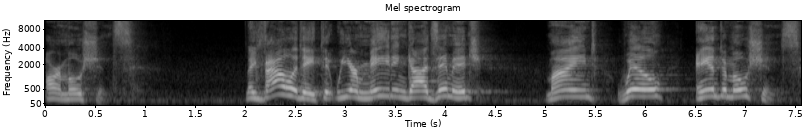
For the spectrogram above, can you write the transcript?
our emotions. They validate that we are made in God's image, mind, will, and emotions.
